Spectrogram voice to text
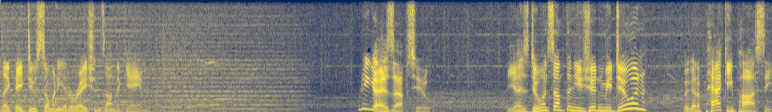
like they do so many iterations on the game. What are you guys up to? You guys doing something you shouldn't be doing? We got a Packy Posse.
